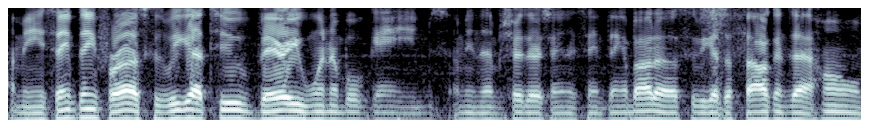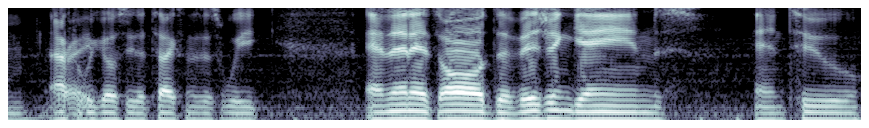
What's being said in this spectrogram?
I mean, same thing for us because we got two very winnable games. I mean, I'm sure they're saying the same thing about us because we got the Falcons at home after we go see the Texans this week, and then it's all division games and two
